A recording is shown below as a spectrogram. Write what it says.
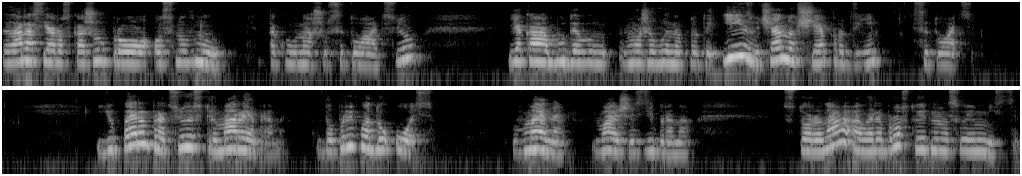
Зараз я розкажу про основну таку нашу ситуацію, яка буде, може виникнути, і, звичайно, ще про дві ситуації. Юперм працює з трьома ребрами. До прикладу, ось в мене майже зібрана сторона, але ребро стоїть не на своєму місці.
